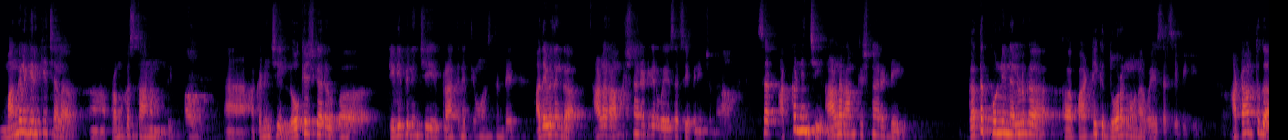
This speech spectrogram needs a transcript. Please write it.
మంగళగిరికి చాలా ప్రముఖ స్థానం ఉంది. అక్కడి నుంచి లోకేష్ గారు టీడీపీ నుంచి ప్రాతినిధ్యం వస్తుంటే అదేవిధంగా ఆళ్ళ రామకృష్ణారెడ్డి గారు వైఎస్ఆర్సీపీ నుంచి ఉన్నారు. సార్ అక్కడి నుంచి ఆళ్ళ రామకృష్ణారెడ్డి గత కొన్ని నెలలుగా పార్టీకి దూరంగా ఉన్నారు వైఎస్ఆర్సీపీకి. హఠాత్తుగా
